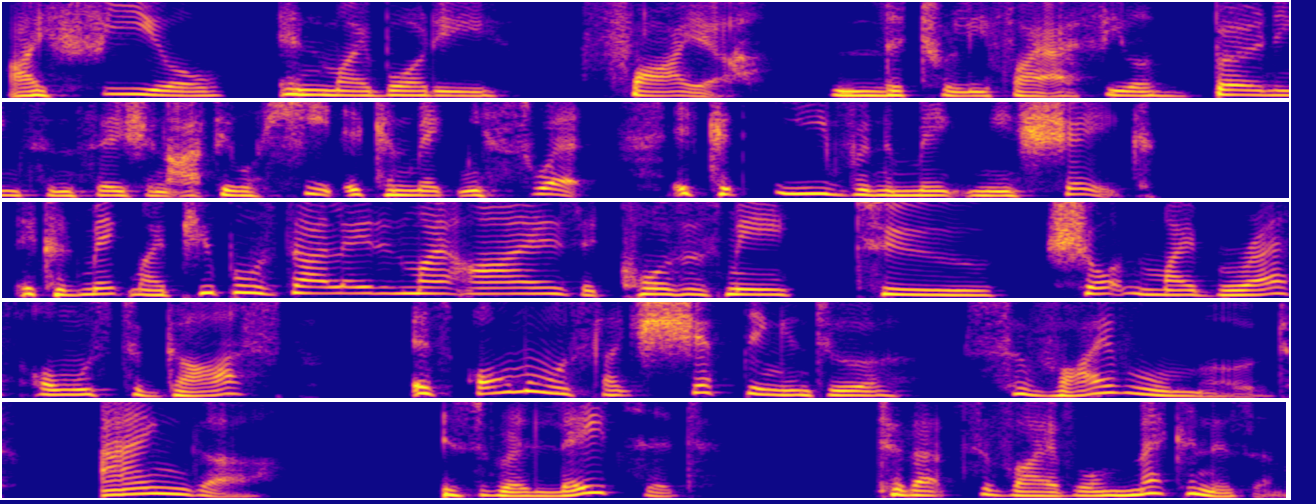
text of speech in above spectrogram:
I feel in my body fire, literally fire. I feel a burning sensation. I feel heat. It can make me sweat. It could even make me shake. It could make my pupils dilate in my eyes. It causes me to shorten my breath, almost to gasp. It's almost like shifting into a survival mode. Anger is related to that survival mechanism.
